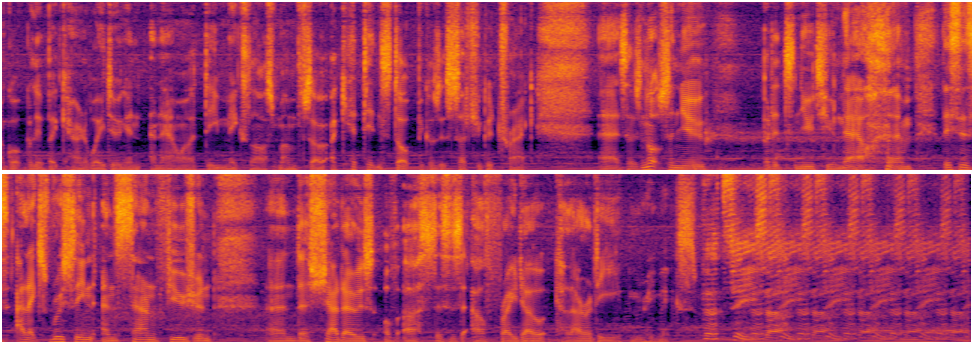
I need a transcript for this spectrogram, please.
I got a little bit carried away doing an, an, hour deep mix last month, so I kept it in stock because it's such a good track. Uh, so it's not so new, but it's new to you now. um, this is Alex Rusin and Sound Fusion and The Shadows of Us. This is Alfredo Calardi remix. The teaser. The teaser. The teaser. So I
